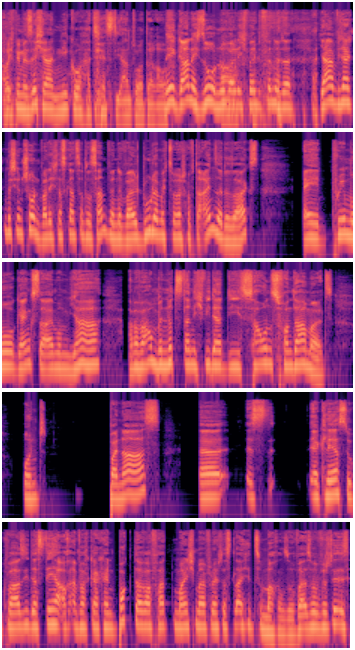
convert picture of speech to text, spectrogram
Aber ich bin mir sicher, Nico hat jetzt die Antwort darauf. Nee, gar nicht so, nur Ah. weil ich finde dann, ja, vielleicht ein bisschen schon, weil ich das ganz interessant finde, weil du nämlich zum Beispiel auf der einen Seite sagst, ey, Primo, Gangster-Album, ja, aber warum benutzt er nicht wieder die Sounds von damals? Und bei Nas äh, ist, erklärst du quasi, dass der auch einfach gar keinen Bock darauf hat, manchmal vielleicht das Gleiche zu machen. So. Also, verstehst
